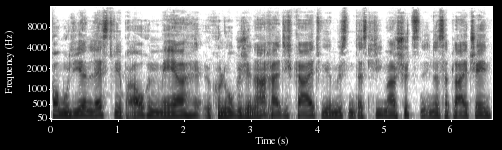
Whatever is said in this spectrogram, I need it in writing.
formulieren lässt, wir brauchen mehr ökologische Nachhaltigkeit, wir müssen das Klima schützen in der Supply Chain.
